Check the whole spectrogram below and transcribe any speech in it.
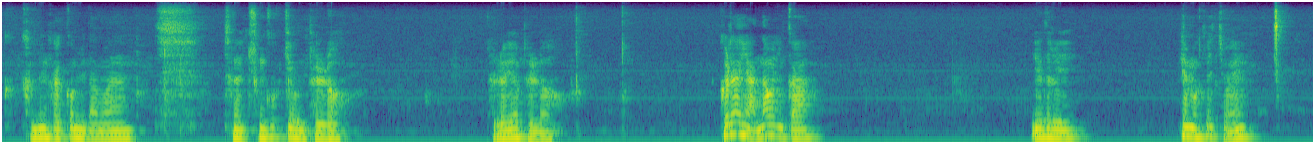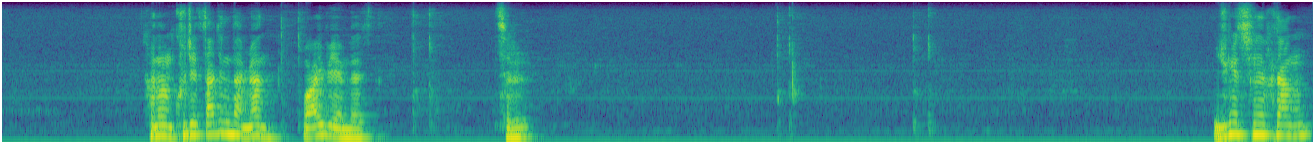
가긴 갈 겁니다만 저는 중국 기업은 별로 별로예요 별로 거래량이 안 나오니까 얘들이 해먹겠죠 예? 저는 굳이 따진다면 YBM 넷을 이 중에서 가장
